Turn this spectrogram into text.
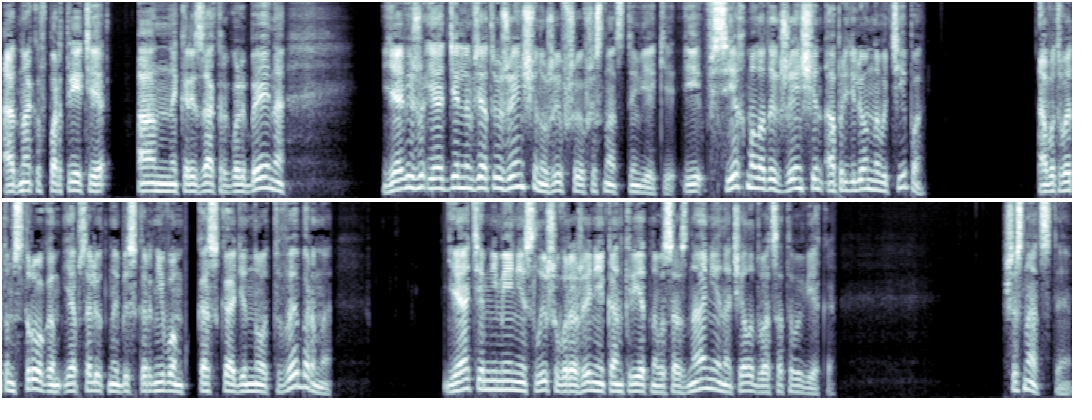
Однако в портрете Анны Коризакр Гольбейна я вижу и отдельно взятую женщину, жившую в XVI веке, и всех молодых женщин определенного типа. А вот в этом строгом и абсолютно бескорневом каскаде нот Веберна я, тем не менее, слышу выражение конкретного сознания начала XX века. 16.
